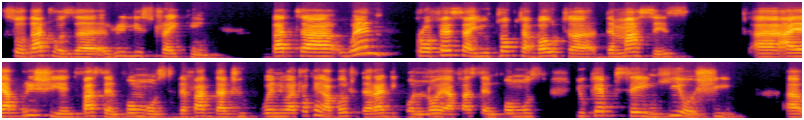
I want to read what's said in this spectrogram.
So that was uh, really striking. But uh, when Professor, you talked about uh, the masses, uh, I appreciate first and foremost the fact that you, when you were talking about the radical lawyer, first and foremost, you kept saying he or she. Uh,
